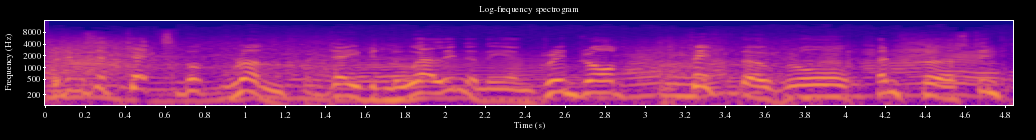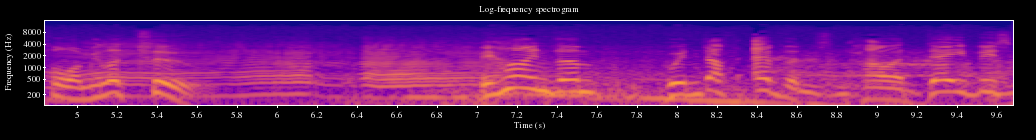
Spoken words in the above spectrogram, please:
But it was a textbook run for David Llewellyn and Ian Grindrod, fifth overall and first in Formula 2. Behind them, Gwyndaf Evans and Howard Davies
